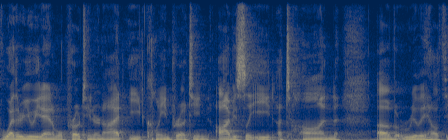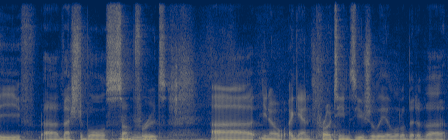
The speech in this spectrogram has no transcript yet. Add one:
Whether you eat animal protein or not, eat clean protein. Obviously, eat a ton of really healthy uh, vegetables, some fruits. Uh, you know, again, protein's usually a little bit of a,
